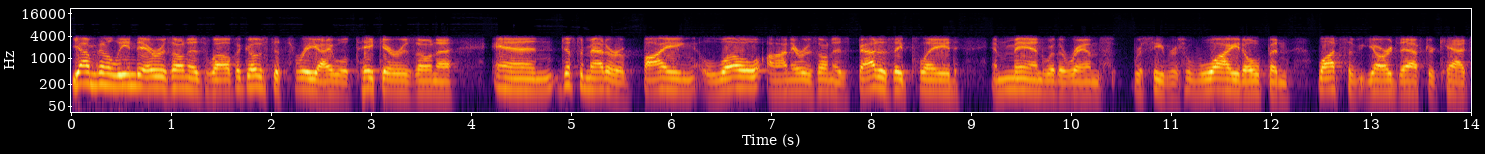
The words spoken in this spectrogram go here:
Yeah, I'm going to lean to Arizona as well. If it goes to three, I will take Arizona. And just a matter of buying low on Arizona, as bad as they played, and man, were the Rams receivers wide open, lots of yards after catch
